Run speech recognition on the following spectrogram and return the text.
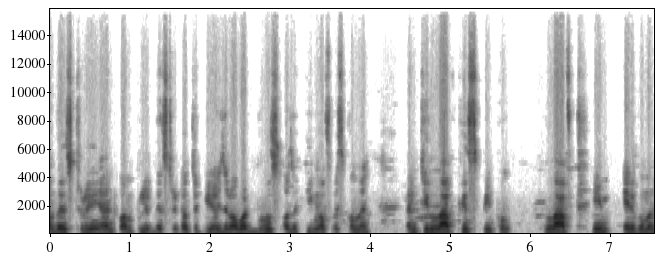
of the story and complete the story এটা হচ্ছে কি? হয়েছে Robert Bruce was a king of Scotland and he loved his people loved him এরকম আর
